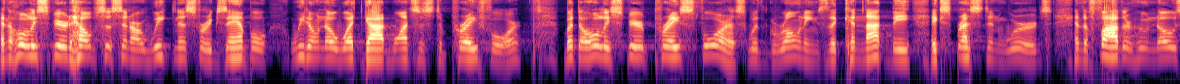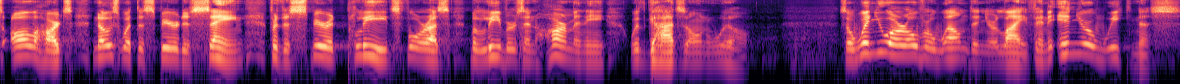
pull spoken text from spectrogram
And the Holy Spirit helps us in our weakness. For example, we don't know what God wants us to pray for, but the Holy Spirit prays for us with groanings that cannot be expressed in words. And the Father, who knows all hearts, knows what the Spirit is saying, for the Spirit pleads for us believers in harmony with God's own will. So when you are overwhelmed in your life and in your weakness,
